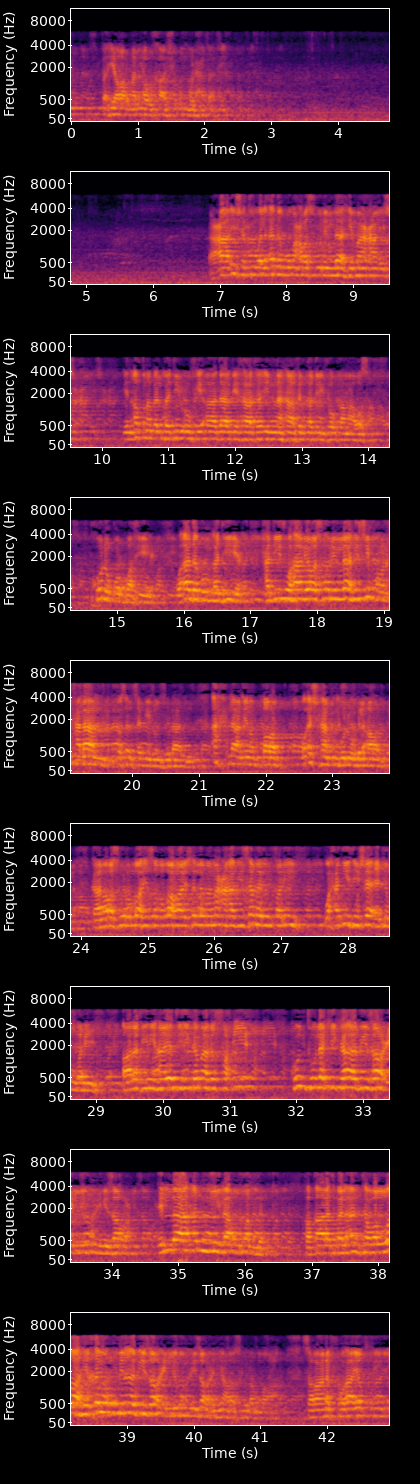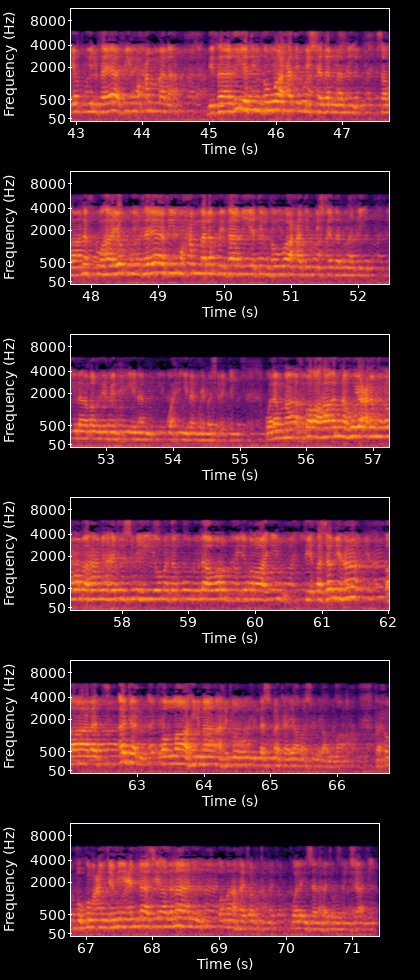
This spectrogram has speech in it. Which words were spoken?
فهي رغم الأوخاش أم العفاف. عائشة والأدب مع رسول الله مع عائشة. إن أطنب البديع في آدابها فإنها في القدر فوق ما وصف. خلق رفيع وأدب بديع حديثها لرسول الله سحر حلال وسلسبيل زلال. أحلى من الضرب وأشهى من بلوغ العرب كان رسول الله صلى الله عليه وسلم معها في سمر طريف وحديث شائك ظريف قال في نهايته كما في الصحيح كنت لك كأبي زرع لأم زرع إلا أني لا أطلق فقالت بل أنت والله خير من أبي زرع لأم زرع يا رسول الله. سرى نفحها يطفي يطوي الفيافي محملا بفاغية فواحة بالشذا النقي. سرى نفحها يطوي الفيافي محملا بفاغية فواحة بالشذا النقي. إلى مغرب حينا وحينا بمشرقي. ولما أخبرها أنه يعلم غضبها من هجر اسمه يوم تقول لا ورب إبراهيم في قسمها قالت أجل والله ما أهجر إلا اسمك يا رسول الله. فحبكم عن جميع الناس أغناني وما هجرت وليس الهجر من شأني.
